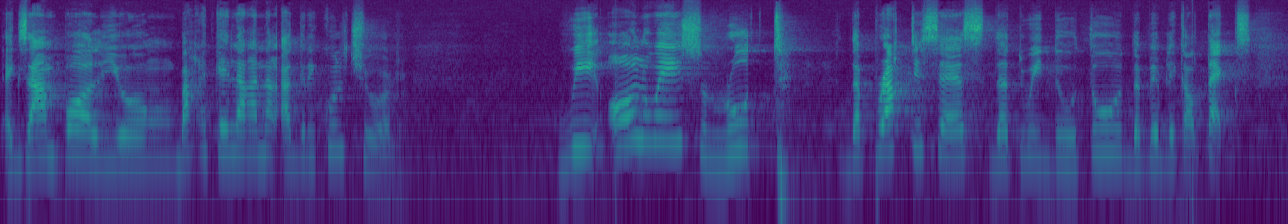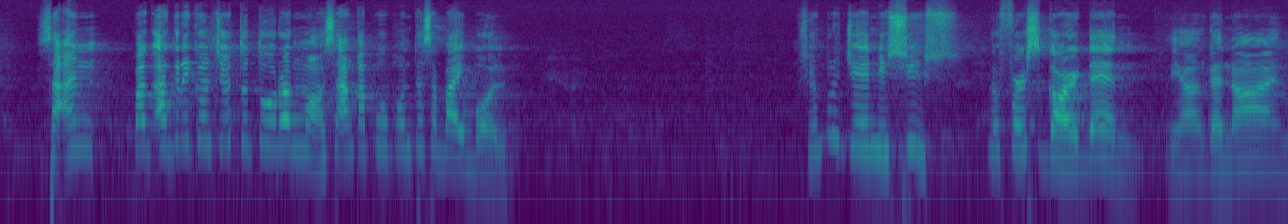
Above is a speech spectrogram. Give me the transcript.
Example, yung bakit kailangan ng agriculture. We always root the practices that we do to the biblical text. Saan, pag agriculture tuturon mo, saan ka pupunta sa Bible? Siyempre, Genesis, the first garden. Ayan, ganon.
